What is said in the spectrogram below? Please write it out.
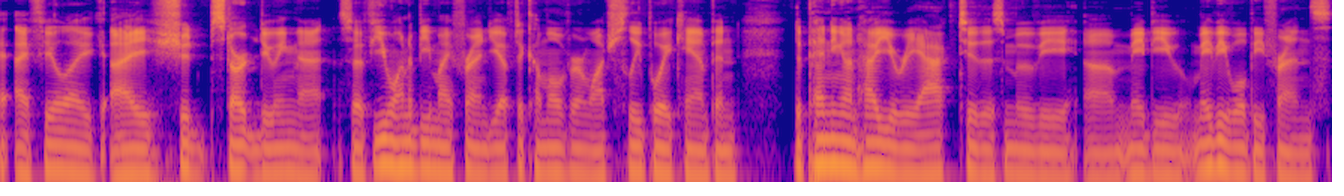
I, I feel like I should start doing that. So if you want to be my friend, you have to come over and watch Sleepaway Camp, and depending on how you react to this movie, um, maybe maybe we'll be friends.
